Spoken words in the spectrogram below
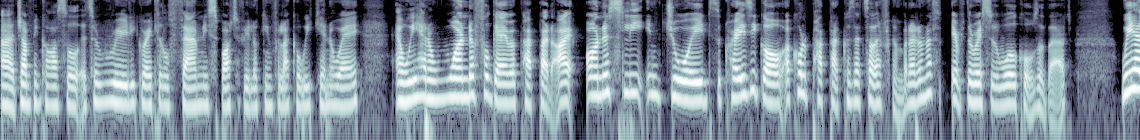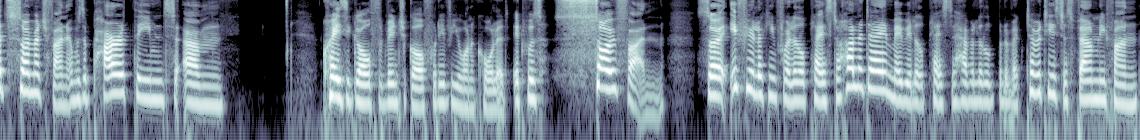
uh, jumping castle. It's a really great little family spot if you're looking for like a weekend away. And we had a wonderful game of putt putt. I honestly enjoyed the crazy golf. I call it putt putt because that's South African, but I don't know if, if the rest of the world calls it that. We had so much fun. It was a pirate themed um, crazy golf, adventure golf, whatever you want to call it. It was so fun. So if you're looking for a little place to holiday, maybe a little place to have a little bit of activities, just family fun,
